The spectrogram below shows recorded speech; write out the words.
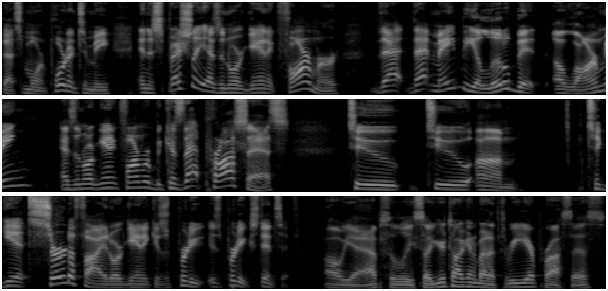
that's more important to me." And especially as an organic farmer, that that may be a little bit alarming as an organic farmer because that process to to um to get certified organic is a pretty is pretty extensive. Oh yeah, absolutely. So you're talking about a three year process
